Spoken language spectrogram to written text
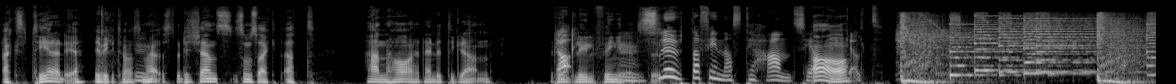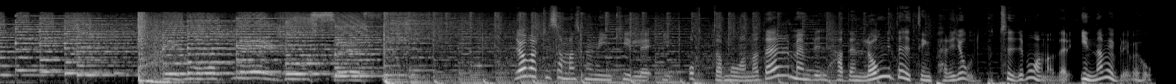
acceptera det i vilket fall som Mm. helst. För det känns som sagt att han har henne lite grann Ja. runt lillfingret. Mm. typ. Sluta finnas till hands helt Ja. enkelt. Jag har varit tillsammans med min kille i åtta månader men vi hade en lång datingperiod på tio månader innan vi blev ihop.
